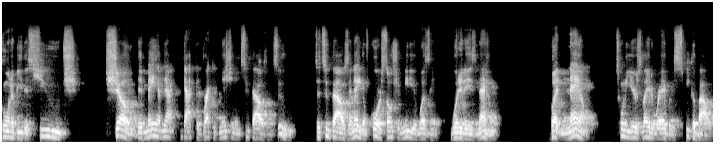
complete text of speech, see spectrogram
going to be this huge show that may have not got the recognition in 2002 to 2008. Of course, social media wasn't what it is now. But now, 20 years later, we're able to speak about,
